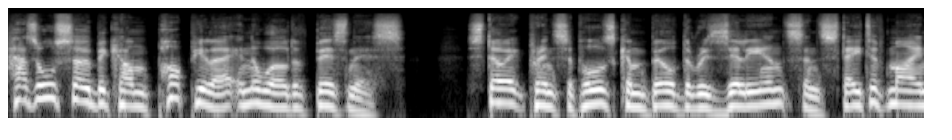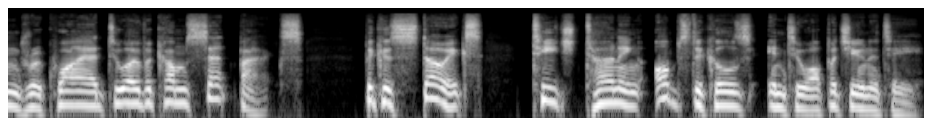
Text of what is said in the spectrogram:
has also become popular in the world of business. Stoic principles can build the resilience and state of mind required to overcome setbacks, because Stoics teach turning obstacles into opportunity.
